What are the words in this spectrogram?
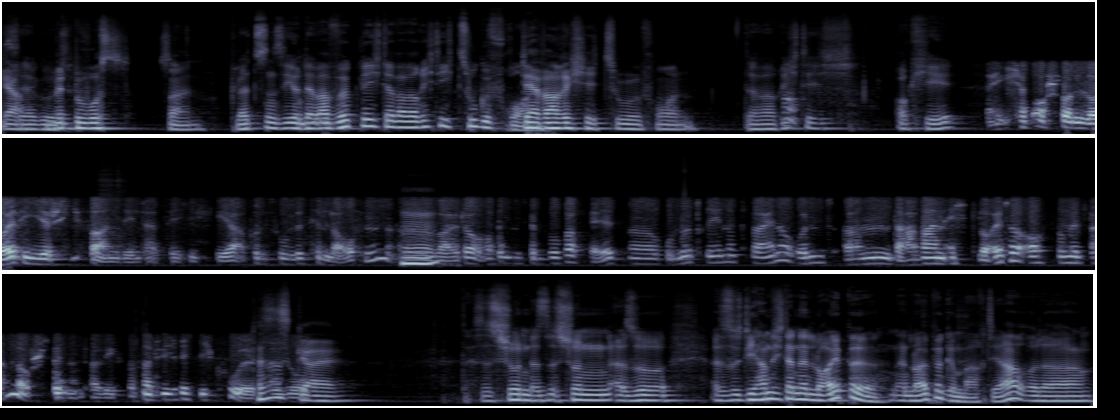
ja, Sehr gut. mit Bewusstsein. Plötzensee und der war wirklich, der war richtig zugefroren. Der war richtig zugefroren. der war richtig. Okay. Ich habe auch schon Leute hier Skifahren sehen tatsächlich. Ich gehe ab und zu ein bisschen laufen, Mhm. äh, weiter auch im Tempelhofer Feld eine Runde drehen, eine kleine. Und ähm, da waren echt Leute auch so mit Langlaufstellen unterwegs. Das ist natürlich richtig cool. Das ist Also, geil. Das ist schon, das ist schon, also, also die haben sich dann eine Loipe, eine Loipe gemacht, ja? Oder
